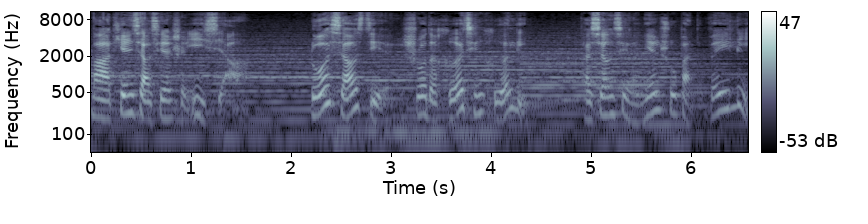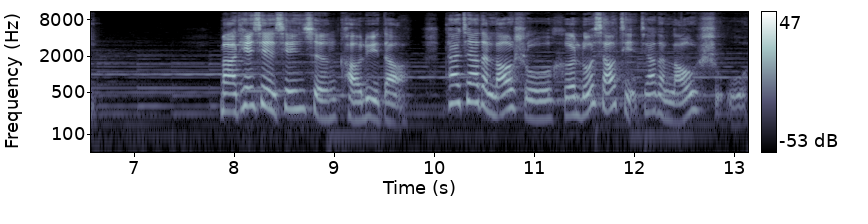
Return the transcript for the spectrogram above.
马天笑先生一想。罗小姐说的合情合理，她相信了粘鼠板的威力。马天线先生考虑到他家的老鼠和罗小姐家的老鼠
